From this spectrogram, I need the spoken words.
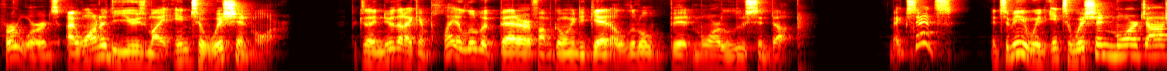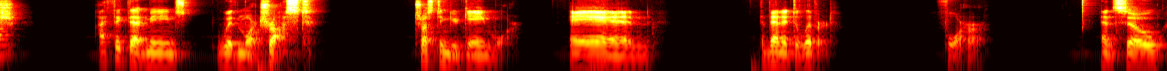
her words, I wanted to use my intuition more because I knew that I can play a little bit better if I'm going to get a little bit more loosened up. Makes sense. And to me, with intuition more, Josh, I think that means with more trust, trusting your game more. And then it delivered for her. And so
